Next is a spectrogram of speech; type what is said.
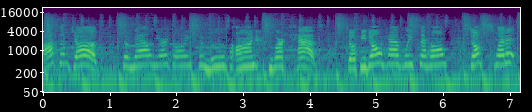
Awesome job. So now we are going to move on to our calves. So if you don't have weights at home, don't sweat it.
